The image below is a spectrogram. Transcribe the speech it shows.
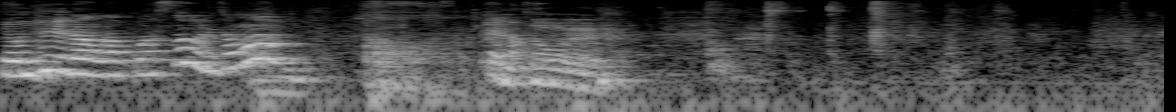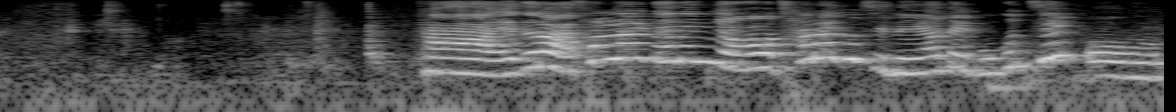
연필도 안 갖고 왔어 우리 정아? 대박 자, 얘들아, 설날 때는요, 차례도 지내야 되고, 그치? 어,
